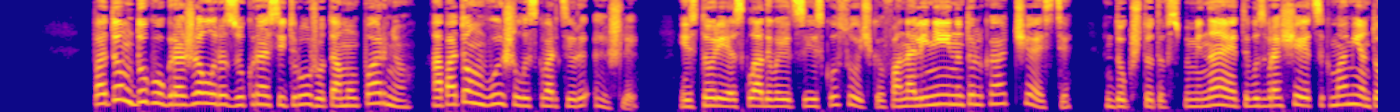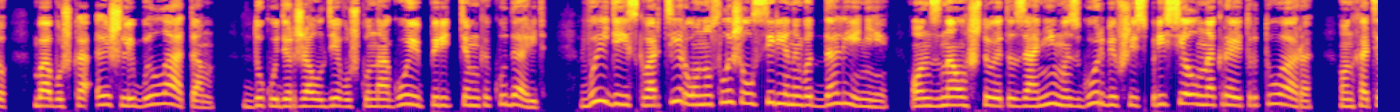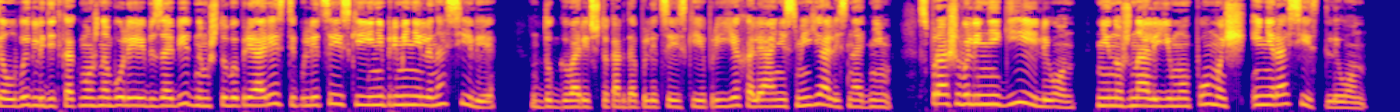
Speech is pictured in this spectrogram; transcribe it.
Потом Дуг угрожал разукрасить рожу тому парню, а потом вышел из квартиры Эшли. История складывается из кусочков, она линейна только отчасти. Дуг что-то вспоминает и возвращается к моменту. Бабушка Эшли была там. Дуг удержал девушку ногой перед тем, как ударить. Выйдя из квартиры, он услышал сирены в отдалении. Он знал, что это за ним, и, сгорбившись, присел на край тротуара. Он хотел выглядеть как можно более безобидным, чтобы при аресте полицейские не применили насилие. Дуг говорит, что когда полицейские приехали, они смеялись над ним, спрашивали, не гей ли он, не нужна ли ему помощь и не расист ли он.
